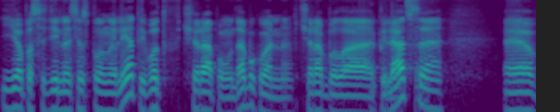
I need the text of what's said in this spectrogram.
ее посадили на 7,5 лет, и вот вчера, по-моему, да, буквально, вчера была Апелляция. апелляция. Э,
